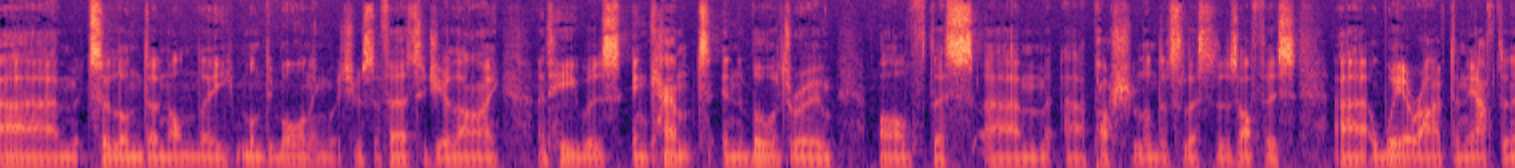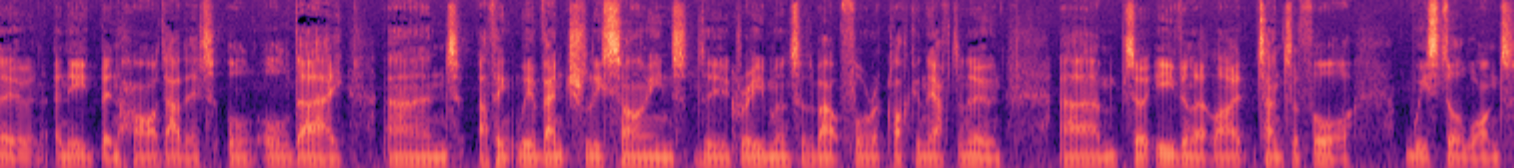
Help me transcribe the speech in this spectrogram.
um, to London on the Monday morning, which was the 1st of July, and he was encamped in the boardroom of this um, uh, posh London solicitor's office. Uh, we arrived in the afternoon, and he'd been hard at it all, all day. And I think we eventually signed the agreement at about four o'clock in the afternoon. Um, so even at like ten to four, we still want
